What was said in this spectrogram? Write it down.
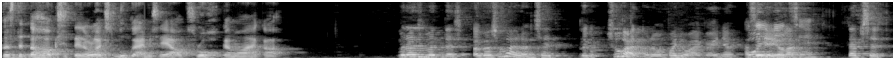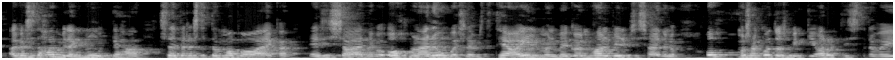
kas te tahaksite, teil oleks lugemise jaoks rohkem aega? mõnes mõttes, aga suvel on see, et nagu suvel, kuna on palju aega, onju, kooli ei ole, täpselt, aga sa tahad midagi muud teha, sellepärast et on vaba aega ja siis sa oled nagu, oh, ma lähen õue, sellepärast et hea ilm on või kui on halb ilm, siis sa oled nagu, oh, ma saan kodus mingi arvuti istada või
